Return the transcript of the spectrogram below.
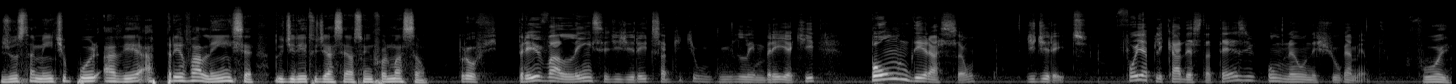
justamente por haver a prevalência do direito de acesso à informação. Prof, prevalência de direitos, sabe o que, que eu me lembrei aqui? Ponderação de direitos. Foi aplicada esta tese ou não neste julgamento? Foi.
